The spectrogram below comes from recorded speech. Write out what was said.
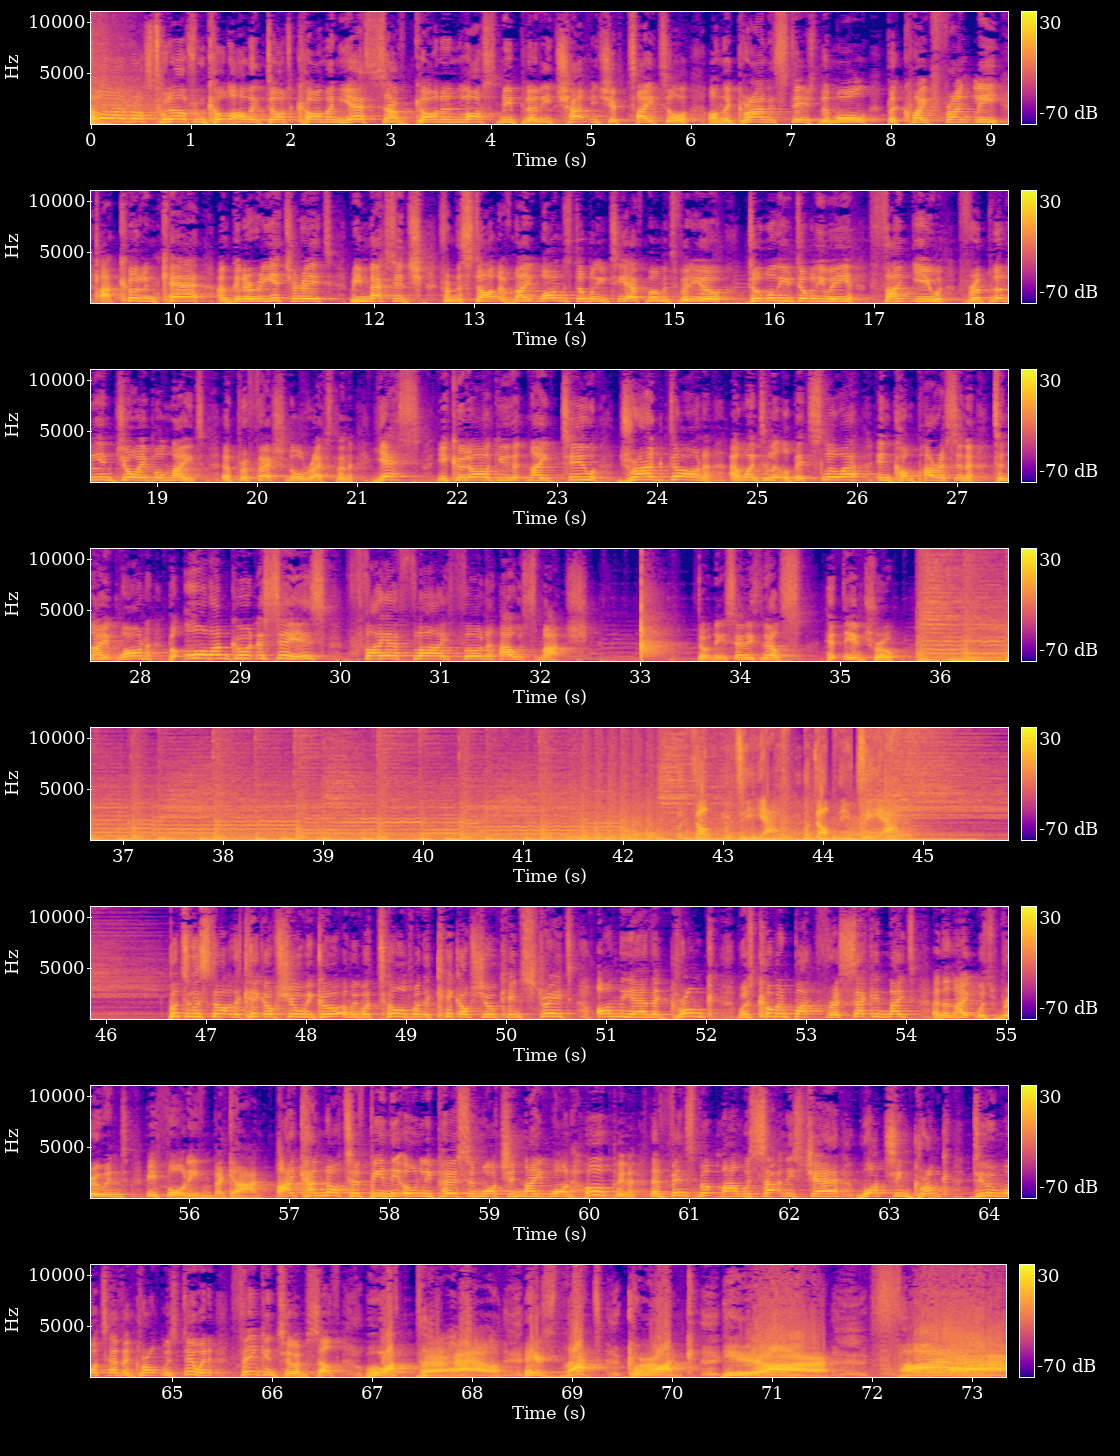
Hello, I'm Ross Tweddell from Cultaholic.com, and yes, I've gone and lost me bloody championship title on the grandest stage of them all, but quite frankly, I couldn't care. I'm going to reiterate my message from the start of night one's WTF Moments video. WWE, thank you for a bloody enjoyable night of professional wrestling. Yes, you could argue that night two dragged on and went a little bit slower in comparison to night one, but all I'm going to say is Firefly Fun House match. Don't need to say anything else. Hit the intro. WTF! WTF! To the start of the kickoff show we go, and we were told when the kickoff show came straight on the air that Gronk was coming back for a second night, and the night was ruined before it even began. I cannot have been the only person watching night one hoping that Vince McMahon was sat in his chair watching Gronk doing whatever Gronk was doing, thinking to himself, What the hell is that, Gronk? You're fired!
